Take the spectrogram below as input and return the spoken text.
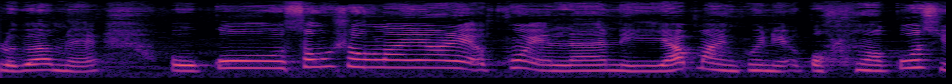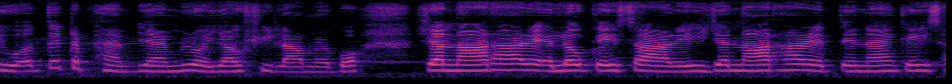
ဘယ်လိုပြောမလဲဟိုကိုဆုံးရှုံးလိုက်ရတဲ့အခွင့်အလန်းတွေရောက်ပိုင်ခွင့်တွေအကုန်လုံးကကိုယ့်စီကိုအစ်စ်တဖန်ပြန်ပြီးတော့ရောက်ရှိလာမယ်ပေါ့ရနာထားတဲ့အလုပ်ကိစ္စတွေရနာထားတဲ့တင်တန်းကိစ္စ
